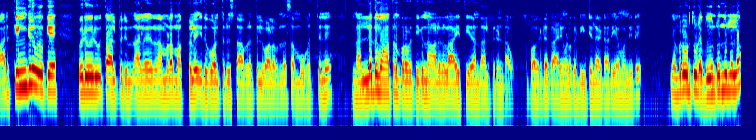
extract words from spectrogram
ആർക്കെങ്കിലും ഒക്കെ ഒരു ഒരു താല്പര്യം അല്ലെങ്കിൽ നമ്മുടെ മക്കൾ ഇതുപോലത്തെ ഒരു സ്ഥാപനത്തിൽ വളർന്ന സമൂഹത്തിന് നല്ലത് മാത്രം പ്രവർത്തിക്കുന്ന ആളുകളായി തീരാൻ താല്പര്യം ഉണ്ടാവും അപ്പോൾ അവരുടെ കാര്യങ്ങളൊക്കെ ഡീറ്റെയിൽ ആയിട്ട് അറിയാൻ വേണ്ടിയിട്ട് നമ്പർ കൊടുത്തുകൂടെ? ബുദ്ധിമുട്ടൊന്നുമില്ലല്ലോ?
